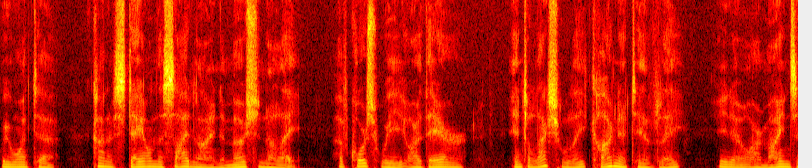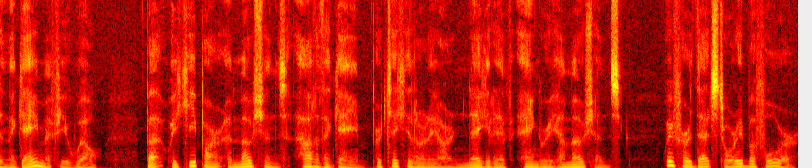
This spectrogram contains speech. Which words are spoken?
We want to kind of stay on the sideline emotionally. Of course, we are there intellectually, cognitively, you know, our mind's in the game, if you will, but we keep our emotions out of the game, particularly our negative, angry emotions. We've heard that story before.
